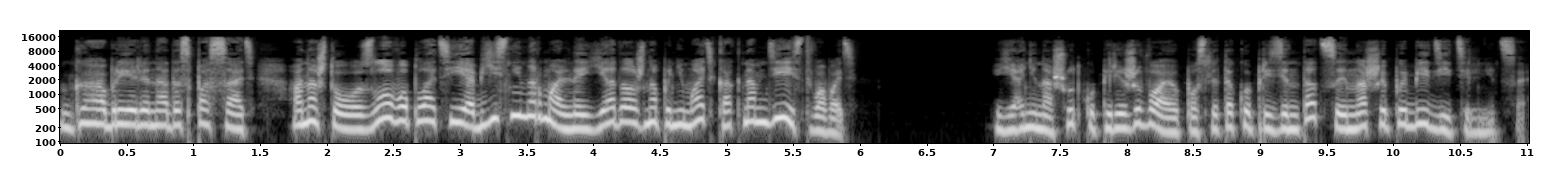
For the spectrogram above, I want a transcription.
Габриэля надо спасать. Она что, зло воплоти? Объясни нормально, я должна понимать, как нам действовать. Я не на шутку переживаю после такой презентации нашей победительницы.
